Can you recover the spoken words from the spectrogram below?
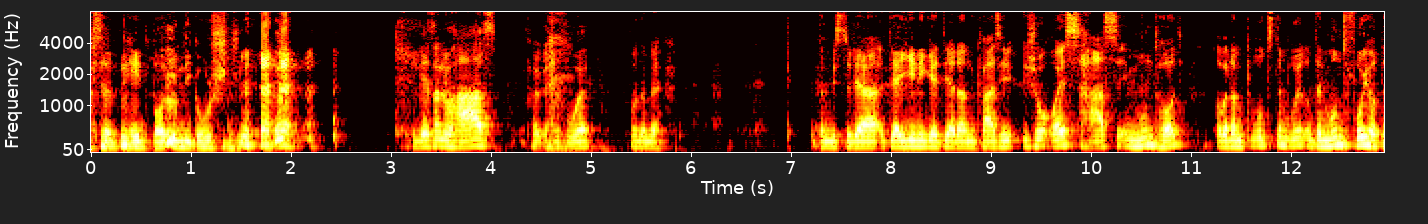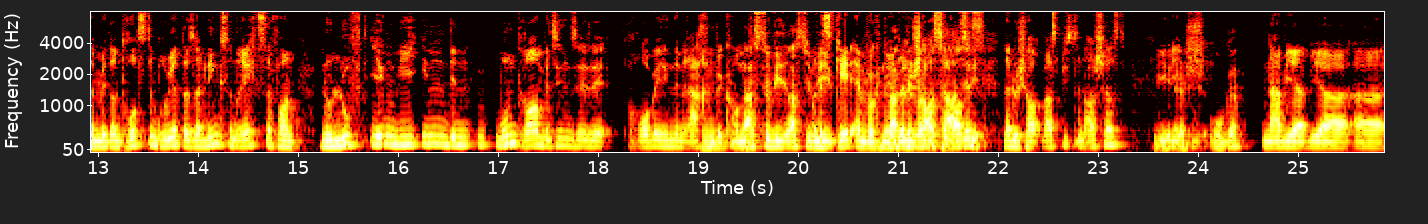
so ein Paintball in die Goschen. und der ist auch nur Haas. Stell dir vor. Und dann, dann bist du der, derjenige, der dann quasi schon alles Hasse im Mund hat, aber dann trotzdem probiert und den Mund voll hat damit und trotzdem probiert, dass er links und rechts davon nur Luft irgendwie in den Mundraum bzw. Robbe in den Rachen bekommt. Weißt du, wie, weißt du, und wie, es geht einfach nicht, weil du mich, was schaust dann aus wie, na, du schaust, was bist du dann ausschaust? wie ein Oger? Na, wie, wie, äh,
